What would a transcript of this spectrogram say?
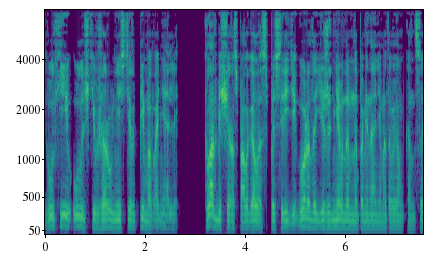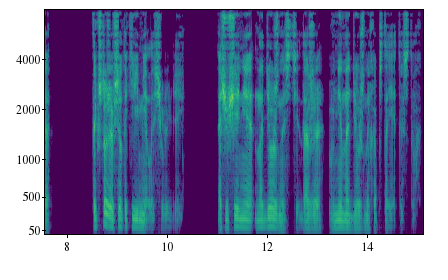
Глухие улочки в жару нестерпимо воняли. Кладбище располагалось посреди города ежедневным напоминанием о твоем конце. Так что же все-таки имелось у людей? Ощущение надежности даже в ненадежных обстоятельствах.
